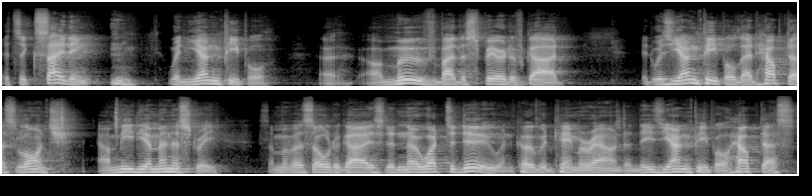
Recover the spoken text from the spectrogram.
It's exciting when young people uh, are moved by the Spirit of God. It was young people that helped us launch our media ministry. Some of us older guys didn't know what to do when COVID came around, and these young people helped us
